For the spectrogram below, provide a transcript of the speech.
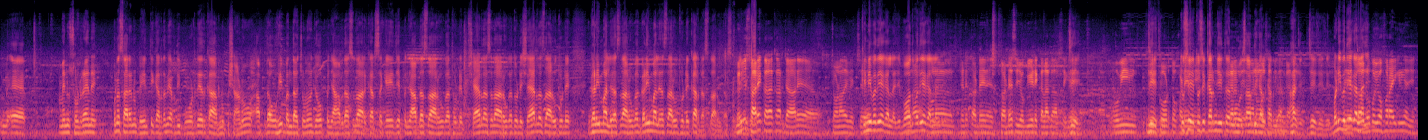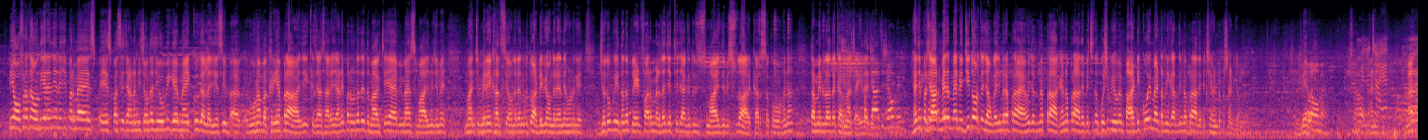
ਮੈਨੂੰ ਸੁਣ ਰਹੇ ਨੇ ਉਹਨਾਂ ਸਾਰਿਆਂ ਨੂੰ ਬੇਨਤੀ ਕਰਦਾ ਵੀ ਆਪਣੀ ਵੋਟ ਦੇ ਅਧਿਕਾਰ ਨੂੰ ਪਛਾਣੋ ਆਪਦਾ ਉਹੀ ਬੰਦਾ ਚੁਣੋ ਜੋ ਪੰਜਾਬ ਦਾ ਸੁਧਾਰ ਕਰ ਸਕੇ। ਜੇ ਪੰਜਾਬ ਦਾ ਸੁਧਾਰ ਹੋਊਗਾ ਤੁਹਾਡੇ ਸ਼ਹਿਰ ਦਾ ਸੁਧਾਰ ਹੋਊਗਾ ਤੁਹਾਡੇ ਸ਼ਹਿਰ ਦਾ ਸੁਧਾਰ ਹੋਊ ਤੁਹਾਡੇ ਗਲੀ ਮਹੱਲੇ ਦਾ ਸੁਧਾਰ ਹੋਊਗਾ ਗਲੀ ਮਹੱਲੇ ਦਾ ਸੁਧਾਰ ਹੋਊ ਤੁਹਾਡੇ ਘਰ ਦਾ ਸੁਧਾਰ ਹੋਊਗਾ। ਮੇਰੇ ਸਾਰੇ ਕਲਾਕਾਰ ਜਾ ਰਹੇ ਆ ਚੋਣਾਂ ਦੇ ਵਿੱਚ। ਕਿੰਨੀ ਵਧੀਆ ਗੱਲ ਹੈ ਜੀ ਬਹੁਤ ਵਧੀਆ ਗੱਲ ਹੈ ਜਿਹੜੇ ਤੁਹਾਡੇ ਤੁਹਾਡੇ ਸਹਿਯੋਗੀ ਜਿਹੜੇ ਕਲਾਕਾਰ ਸੀਗੇ। ਜੀ। ਉਹ ਵੀ ਜੀ ਕੋਰਟ ਤੋਂ ਖੜੇ ਤੁਸੀਂ। ਤੁਸੀਂ ਕਰਮਜੀਤ ਅਨਮੋਲ ਸਾਹਿਬ ਦੀ ਗੱਲ ਕਰਦੇ ਹੋ। ਹਾਂਜੀ ਜੀ ਜੀ ਜੀ। ਬੜੀ ਵਧੀਆ ਗੱਲ ਹੈ ਜੀ। ਤੁਹਾਨੂੰ ਕੋਈ ਆਫਰ ਆਈ ਕਿ ਨਹੀਂ ਅਜੇ? ਨਹੀਂ ਆਫਰਾਂ ਤਾਂ ਆਉਂਦੀਆਂ ਰਹਿੰਦੀਆਂ ਨੇ ਜੀ ਪਰ ਮੈਂ ਇਸ ਇਸ ਪਾਸੇ ਜਾਣਾ ਨਹੀਂ ਚਾਹੁੰਦਾ ਜੀ। ਉਹ ਵੀ ਗਏ ਮੈਂ ਇੱਕੋ ਹੀ ਗੱਲ ਹੈ ਜੀ। ਅਸੀਂ ਰੂਹਾਂ ਵੱਖਰੀਆਂ ਭਰਾ ਜੀ ਇੱਕ ਜਾਂ ਸਾਰੇ ਜਾਣੇ ਪਰ ਉਹਨਾਂ ਦੇ ਦਿਮਾਗ 'ਚ ਇਹ ਆਇਆ ਵੀ ਮੈਂ ਸਮਾਜ ਨੂੰ ਜਿਵੇਂ ਮਨ 'ਚ ਮੇਰੇ ਖਦਸੇ ਆਉਂਦੇ ਰਹਿੰਦੇ ਤੁਹਾਡੇ ਵੀ ਆਉਂਦੇ ਰਹਿੰਦੇ ਹੋਣਗੇ। ਜਦੋਂ ਕੋਈ ਇਦਾਂ ਦਾ ਪਲੇਟਫਾਰਮ ਮਿਲਦਾ ਜਿੱਥੇ ਜਾ ਕੇ ਤੁਸੀਂ ਸਮਾਜ ਦੇ ਵਿੱਚ ਸੁਧਾਰ ਕਰ ਸਕੋ ਹਨਾ ਤਾਂ ਮੈਨੂੰ ਲੱਗਦਾ ਕਰਨਾ ਚਾਹੀਦਾ ਜੀ। ਹਾਂਜੀ ਪ੍ਰਚਾਰ ਮੇਰੇ ਮੈਂ ਨਿੱਜੀ ਤੌਰ ਤੇ ਜਾਊਂਗਾ ਜੀ। ਮੇਰਾ ਭਰਾ ਹੈ ਉਹ ਜਦ ਮੈਂ ਭਰਾ ਕਹਿੰਦਾ ਭਰਾ ਦੇ ਵਿੱਚ ਤਾਂ ਕੁਝ ਵੀ ਹੋਵੇ ਪਾਰਟੀ ਕੋਈ ਮੈਟਰ ਨਹੀਂ ਕਰਦੀ। ਮੈਂ ਭਰਾ ਦੇ ਪਿੱਛੇ 100% ਜਾਊਂਗਾ। ਮਿਹਰਬਾਨੀ। ਮੈਂ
